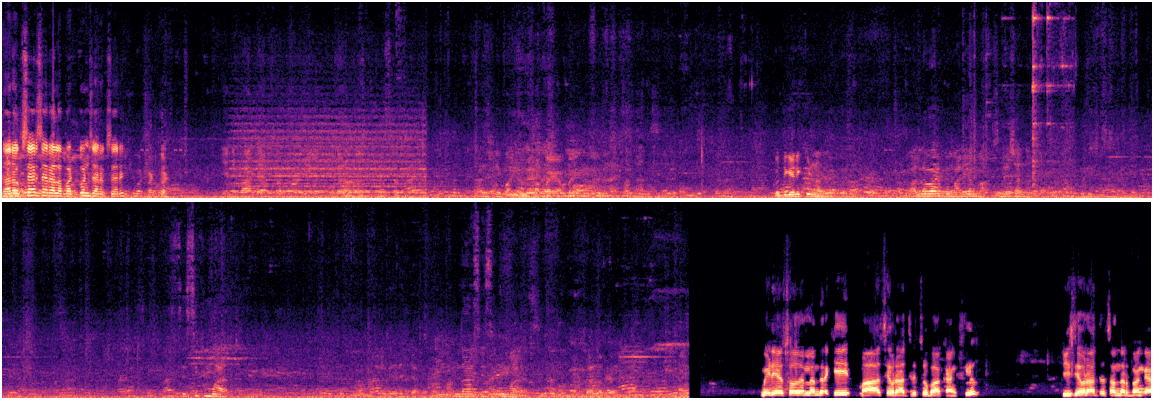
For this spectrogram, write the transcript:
సార్ ఒకసారి సార్ అలా పట్టుకోండి సార్ ఒకసారి. కొద్దిగా ఎనిక్కున్నాడు వల్లవరపు మరియమ్మ సురేష్ అన్న. శశికుమార్. మందా శశికుమార్. మీడియా సోదరులందరికీ మహాశివరాత్రి శుభాకాంక్షలు. ఈ శివరాత్రి సందర్భంగా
